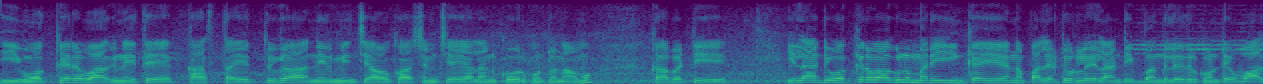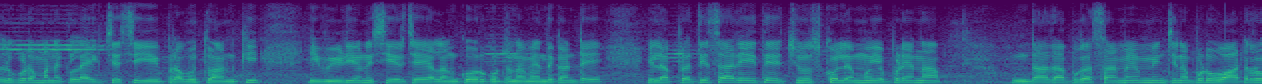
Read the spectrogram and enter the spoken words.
ఈ ఒక్కెర వాగునైతే కాస్త ఎత్తుగా నిర్మించే అవకాశం చేయాలని కోరుకుంటున్నాము. కాబట్టి ఇలాంటి ఒక్కెర వాగులు మరి ఇంకా ఏమైనా పల్లెటూరులో ఇలాంటి ఇబ్బందులు ఎదుర్కొంటే వాళ్ళు కూడా మనకు లైక్ చేసి ఈ ప్రభుత్వానికి ఈ వీడియోని షేర్ చేయాలని కోరుకుంటున్నాం. ఎందుకంటే ఇలా ప్రతిసారి అయితే చూసుకోలేము. ఎప్పుడైనా దాదాపుగా సమయం మించినప్పుడు వాటర్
